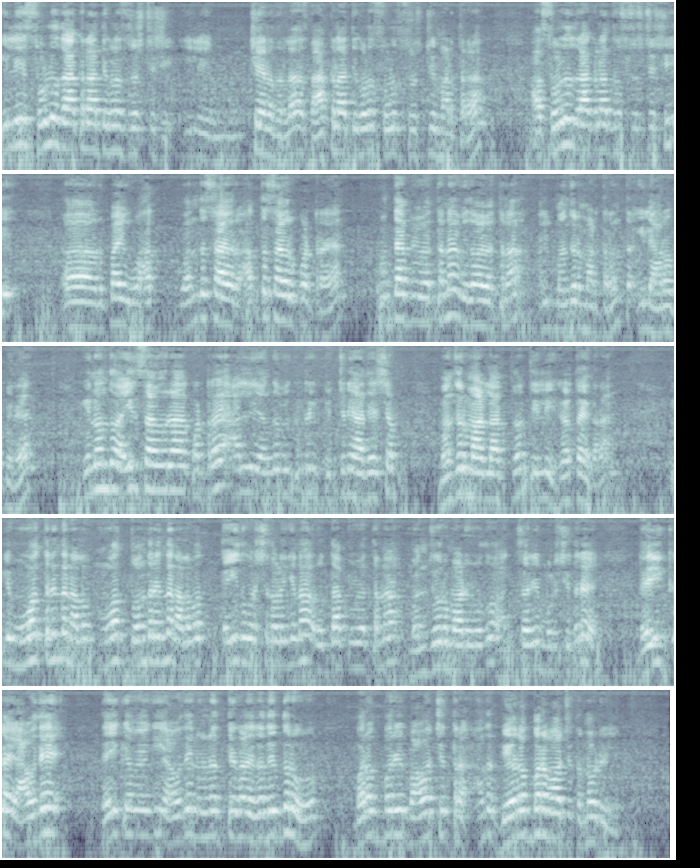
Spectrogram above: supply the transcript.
ಇಲ್ಲಿ ಸುಳ್ಳು ದಾಖಲಾತಿಗಳನ್ನು ಸೃಷ್ಟಿಸಿ, ಇಲ್ಲಿ ಮುಖ್ಯ ಏನದಲ್ಲ, ದಾಖಲಾತಿಗಳು ಸುಳ್ಳು ಸೃಷ್ಟಿ ಮಾಡ್ತಾರೆ. ಆ ಸುಳ್ಳು ದಾಖಲಾತಿ ಸೃಷ್ಟಿಸಿ ರೂಪಾಯಿ ಹತ್ ಒಂದು ಸಾವಿರ, ಹತ್ತು ಸಾವಿರ ಕೊಟ್ಟರೆ ವೃದ್ಧಾಪ್ಯ ವೇತನ, ವಿಧವಾ ವೇತನ ಅಲ್ಲಿ ಮಂಜೂರು ಮಾಡ್ತಾರಂತ ಇಲ್ಲಿ ಆರೋಪ ಇದೆ. ಇನ್ನೊಂದು ಐದು ಸಾವಿರ ಕೊಟ್ಟರೆ ಅಲ್ಲಿ ಅಂಗವಿಕಲರಿಗೆ ಪಿಂಚಣಿ ಆದೇಶ ಮಂಜೂರು ಮಾಡಲಾಗ್ತದೆ ಅಂತ ಇಲ್ಲಿ ಹೇಳ್ತಾ ಇದ್ದಾರೆ ಇಲ್ಲಿ ಮೂವತ್ತರಿಂದ ನಲವ ಮೂವತ್ತೊಂದರಿಂದ ನಲವತ್ತೈದು ವರ್ಷದೊಳಗಿನ ವೃದ್ಧಾಪ್ಯ ವೇತನ ಮಂಜೂರು ಮಾಡಿರುವುದು ಅಚ್ಚರಿ ಮೂಡಿಸಿದರೆ ದೈಹಿಕ ಯಾವುದೇ, ದೈಹಿಕವಾಗಿ ಯಾವುದೇ ನ್ಯೂನತೆಗಳು ಇರದಿದ್ದರೂ ಬರೋಬ್ಬರಿ ಭಾವಚಿತ್ರ, ಅಂದರೆ ಬೇರೊಬ್ಬರ ಭಾವಚಿತ್ರ ನೋಡಿ ಇಲ್ಲಿ.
